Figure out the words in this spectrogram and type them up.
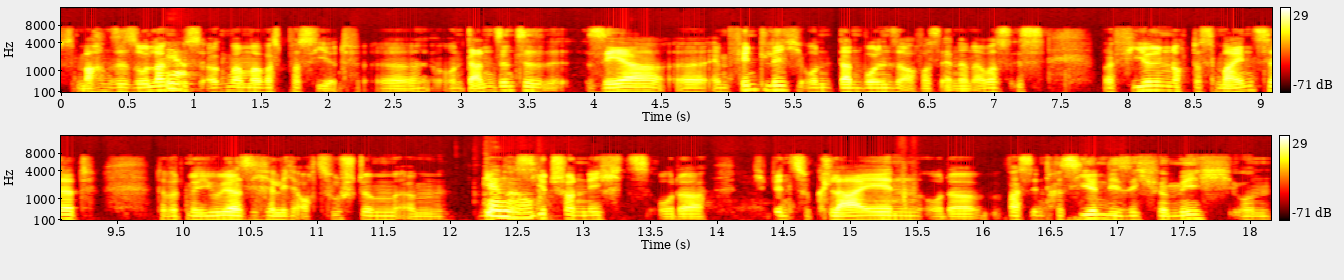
Das machen sie so lange, ja. bis irgendwann mal was passiert. Äh, und dann sind sie sehr äh, empfindlich und dann wollen sie auch was ändern. Aber es ist bei vielen noch das Mindset, da wird mir Julia sicherlich auch zustimmen, ähm, mir genau. passiert schon nichts oder ich bin zu klein oder was interessieren die sich für mich und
